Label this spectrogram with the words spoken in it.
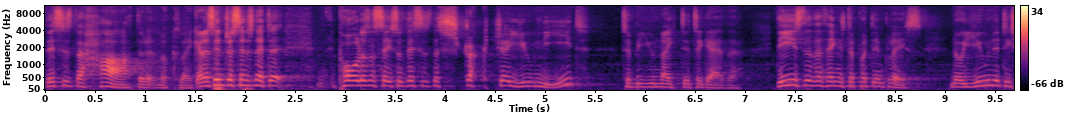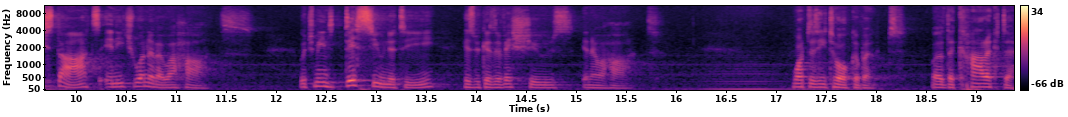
This is the heart that it looked like. And it's interesting, isn't it? That Paul doesn't say, so this is the structure you need to be united together. These are the things to put in place. No, unity starts in each one of our hearts, which means disunity is because of issues in our heart. what does he talk about? Well, the character.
